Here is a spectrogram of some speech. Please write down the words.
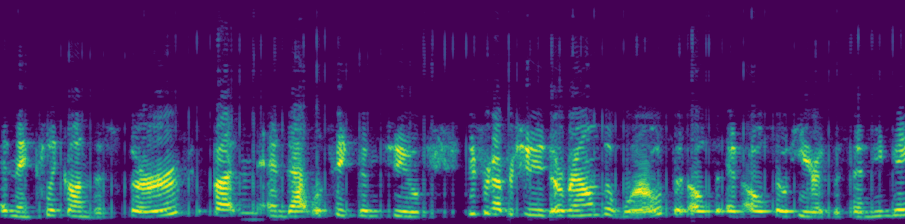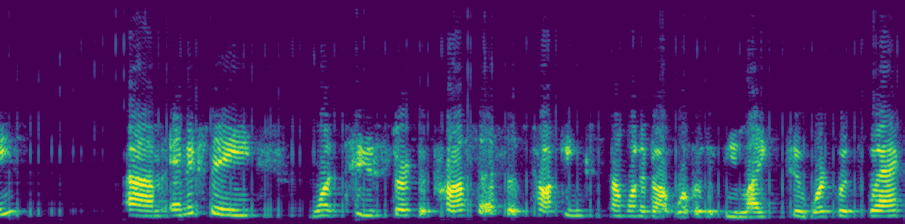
and then click on the Serve button, and that will take them to different opportunities around the world, but also and also here at the sending base. Um, and if they want to start the process of talking to someone about what would it be like to work with WEC,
